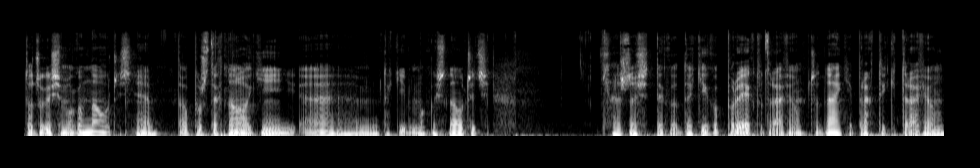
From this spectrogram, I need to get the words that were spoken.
to, czego się mogą nauczyć, nie? To oprócz technologii, e, taki mogą się nauczyć w zależności od tego, do jakiego projektu trafią, czy do jakiej praktyki trafią,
